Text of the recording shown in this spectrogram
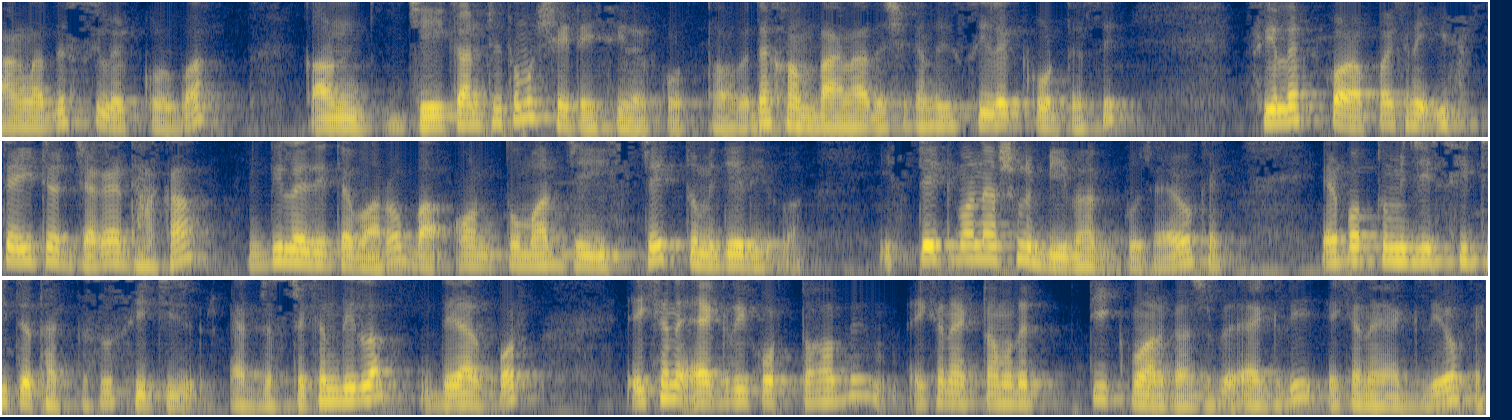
বাংলাদেশ সিলেক্ট করবা। কারণ যেই কান্ট্রি তোমার, সেটাই সিলেক্ট করতে হবে। দেখো, আমি বাংলাদেশ এখান থেকে সিলেক্ট করতেছি। সিলেক্ট করার পর এখানে স্টেটের জায়গায় ঢাকা দিলে দিতে পারো, বা তোমার যে স্টেট তুমি দিয়ে দিবা। স্টেট মানে আসলে বিভাগ বোঝায় ওকে এরপর তুমি যে সিটিতে থাকতেছো সিটির অ্যাড্রেসটা এখানে দিলা, দেওয়ার পর এখানে অ্যাগ্রি করতে হবে, এখানে একটা আমাদের টিক মার্ক আসবে অ্যাগ্রি এখানে অ্যাগ্রি ওকে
